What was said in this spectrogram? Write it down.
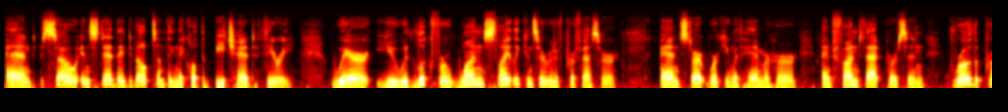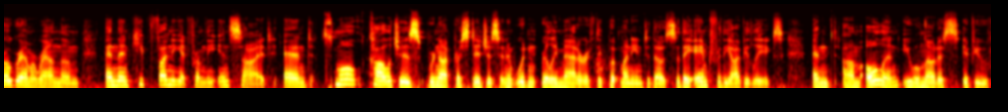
And so instead, they developed something they called the beachhead theory, where you would look for one slightly conservative professor and start working with him or her and fund that person, grow the program around them, and then keep funding it from the inside. And small colleges were not prestigious, and it wouldn't really matter if they put money into those, so they aimed for the Ivy Leagues. And um, Olin, you will notice if you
